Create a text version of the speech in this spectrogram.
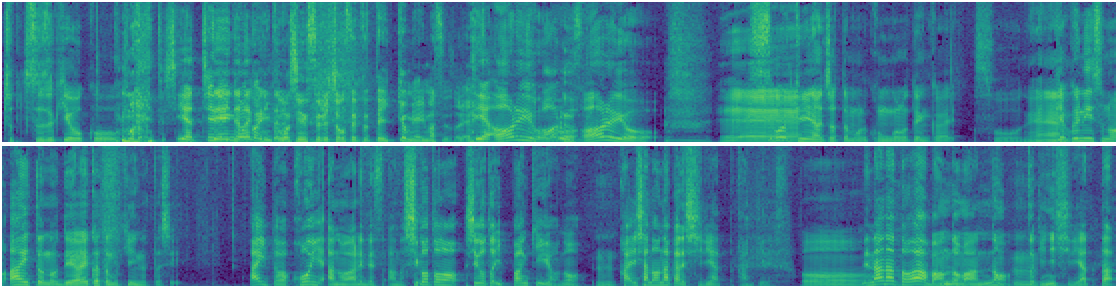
ちょっと続きをこう 毎年やっていただ1年ごとに更新する小説って興味ありますよそれいやあるよ。あるあるよ。へー。すごい気になっちゃったもん俺今後の展開。そうね。逆にその愛との出会い方も気になったし。愛とは今夜あのあれです。あの仕事の仕事一般企業のうん。会社の中で知り合った関係です、あー。でナナとはバンドマンの時に知り合った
